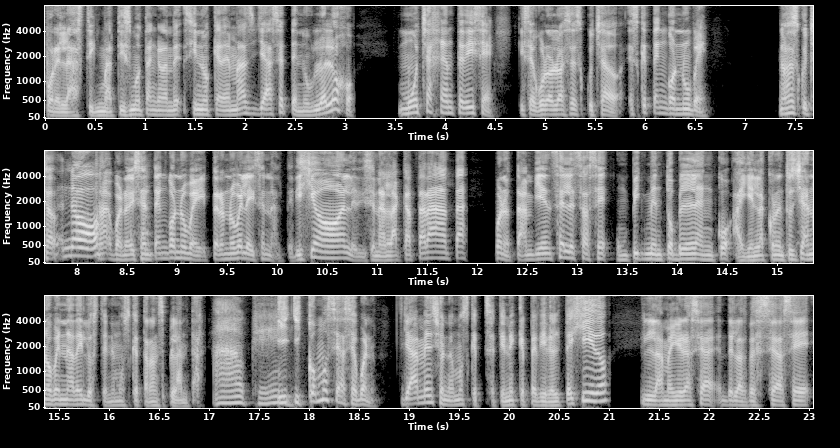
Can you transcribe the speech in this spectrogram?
por el astigmatismo tan grande, sino que además ya se te nubló el ojo. Mucha gente dice, y seguro lo has escuchado, es que tengo nube. ¿No has escuchado? No. Ah, bueno, dicen tengo nube, pero nube le dicen alterigión, le dicen a la catarata. Bueno, también se les hace un pigmento blanco ahí en la cornea, entonces ya no ven nada y los tenemos que trasplantar. Ah, ok. ¿Y, ¿Y cómo se hace? Bueno, ya mencionamos que se tiene que pedir el tejido, la mayoría de las veces se hace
